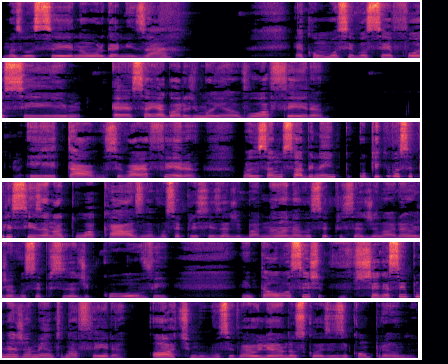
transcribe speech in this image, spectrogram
mas você não organizar, é como se você fosse é, sair agora de manhã, vou à feira. E tá, você vai à feira, mas você não sabe nem o que, que você precisa na tua casa. Você precisa de banana, você precisa de laranja, você precisa de couve. Então você chega sem planejamento na feira. Ótimo, você vai olhando as coisas e comprando.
